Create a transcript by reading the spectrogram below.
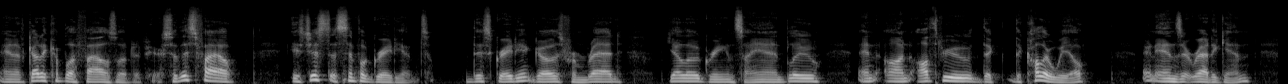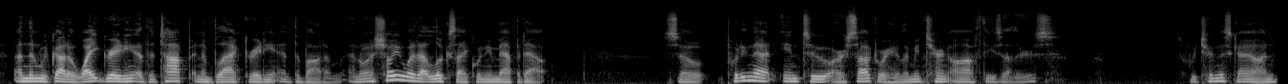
And I've got a couple of files loaded up here. So this file is just a simple gradient. This gradient goes from red, yellow, green, cyan, blue, and on all through the, the color wheel and ends at red again. And then we've got a white gradient at the top and a black gradient at the bottom. And I want to show you what that looks like when you map it out. So putting that into our software here, let me turn off these others we turn this guy on,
